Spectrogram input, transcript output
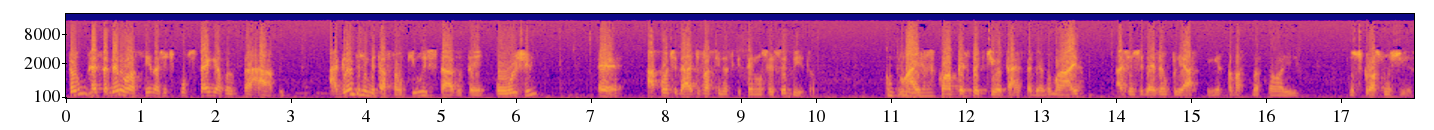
Então, recebendo a vacina, a gente consegue avançar rápido. A grande limitação que o Estado tem hoje é a quantidade de vacinas que temos recebido. Mas com a perspectiva de estar recebendo mais, a gente deve ampliar sim essa vacinação aí nos próximos dias.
